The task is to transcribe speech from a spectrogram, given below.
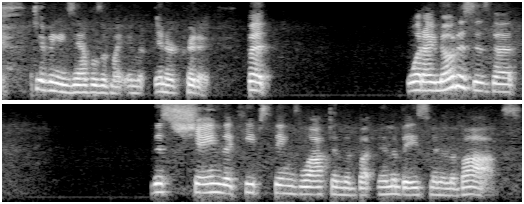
giving examples of my inner critic. But what I notice is that this shame that keeps things locked in the in the basement in the box,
